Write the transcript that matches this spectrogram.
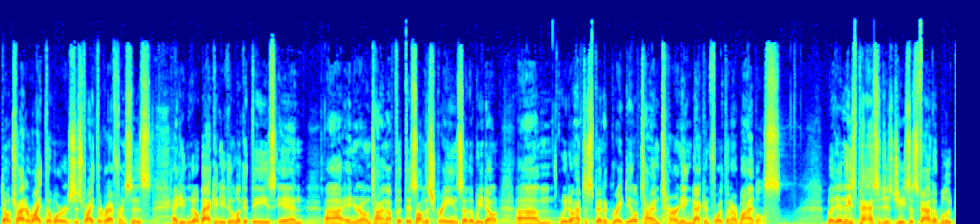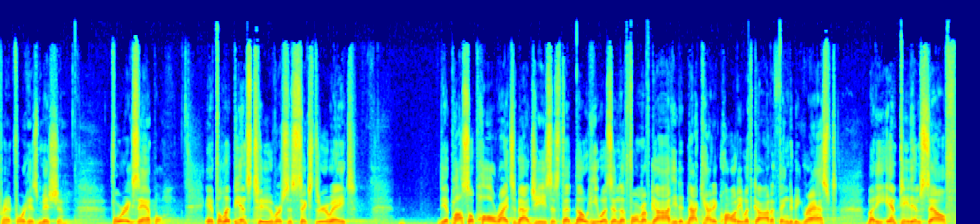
Don't try to write the words, just write the references. And you can go back and you can look at these in, uh, in your own time. I've put this on the screen so that we don't, um, we don't have to spend a great deal of time turning back and forth in our Bibles. But in these passages, Jesus found a blueprint for his mission. For example, in Philippians 2, verses 6 through 8, the Apostle Paul writes about Jesus that though he was in the form of God, he did not count equality with God a thing to be grasped, but he emptied himself.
